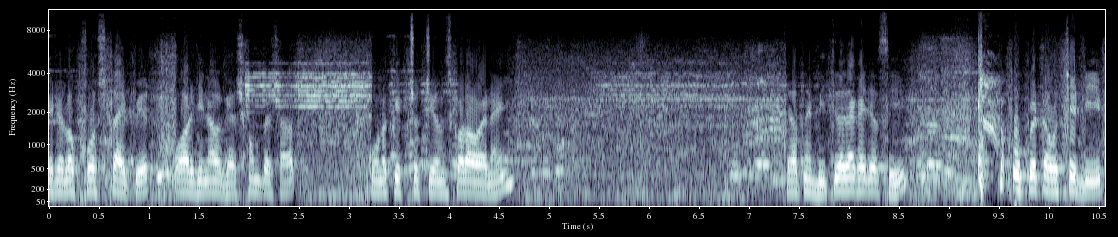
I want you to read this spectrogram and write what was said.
এটা হলো ফোস্ট টাইপের অরিজিনাল গ্যাস কম্প্রেসার কোনো কিচ্ছু চেঞ্জ করা হয় নাই। আপনি ভিতরে দেখা যাচ্ছি উপরেটা হচ্ছে ডিপ।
